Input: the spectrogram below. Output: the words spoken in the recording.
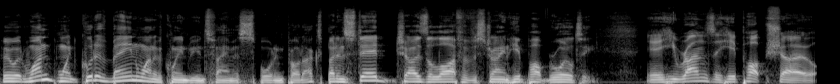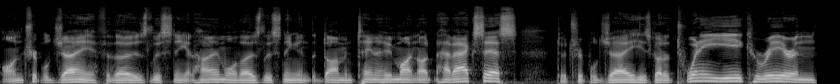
who at one point could have been one of Queanbeyan's famous sporting products, but instead chose the life of Australian hip hop royalty. Yeah, he runs a hip hop show on Triple J for those listening at home or those listening at the Diamond Diamantina who might not have access to Triple J. He's got a 20 year career in,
